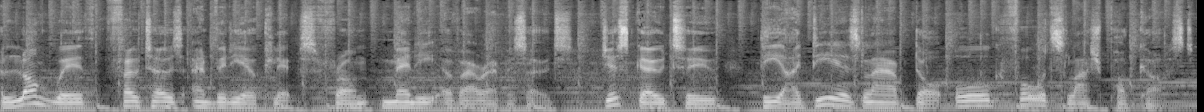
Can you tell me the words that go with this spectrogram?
along with photos and video clips from many of our episodes. Just go to theideaslab.org forward slash podcast.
